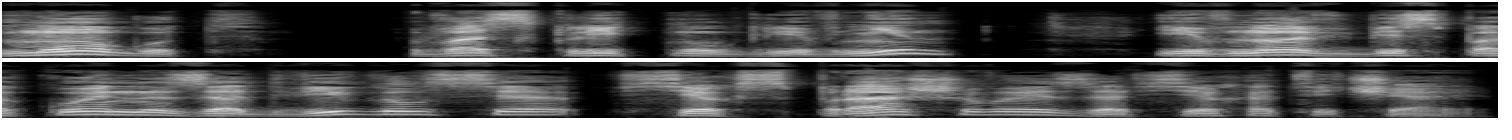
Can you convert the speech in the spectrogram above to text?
Могут, воскликнул Гривнин и вновь беспокойно задвигался, всех спрашивая, за всех отвечая.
